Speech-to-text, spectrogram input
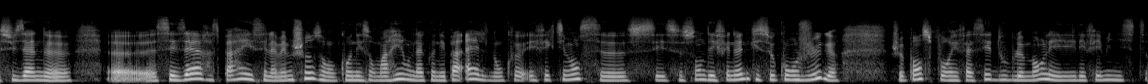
Suzanne Césaire, c'est pareil, c'est la même chose. On connaît son mari, on ne la connaît pas elle. Donc effectivement, ce sont des phénomènes qui se conjuguent, je pense, pour effacer doublement les, féministes.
